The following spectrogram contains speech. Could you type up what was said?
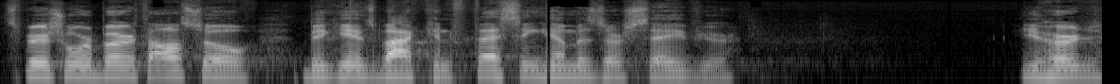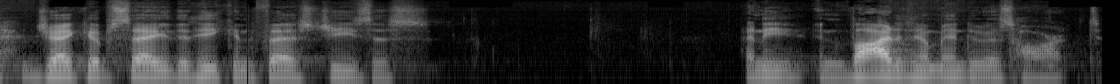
Spiritual rebirth also begins by confessing him as our Savior. You heard Jacob say that he confessed Jesus, and he invited him into his heart.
